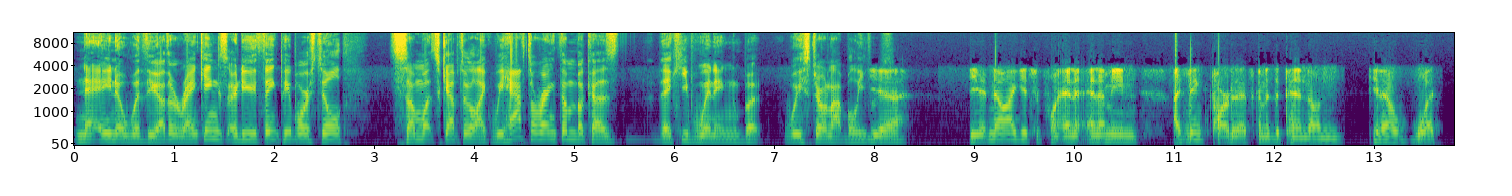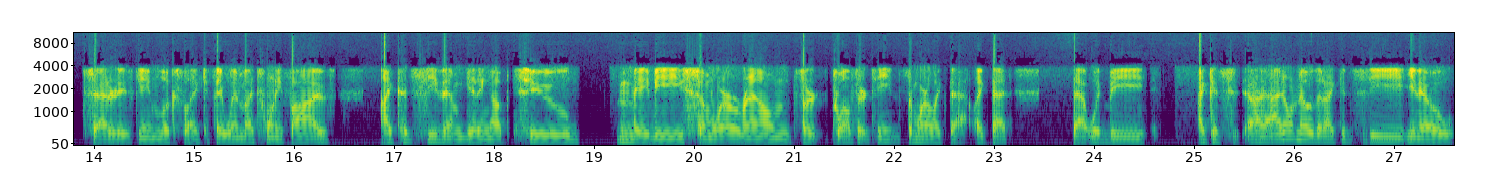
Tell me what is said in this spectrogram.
na- You know, with the other rankings, or do you think people are still somewhat skeptical. Like we have to rank them because they keep winning, but we still not believers. Yeah, yeah. No, I get your point, and and I mean, I think part of that's going to depend on you know what Saturday's game looks like. If they win by 25, I could see them getting up to maybe somewhere around 12, 13, somewhere like that. Like that, that would be. I could. I don't know that I could see you know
